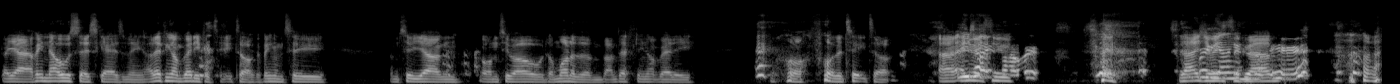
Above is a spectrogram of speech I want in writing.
But yeah, I think that also scares me. I don't think I'm ready for TikTok. I think I'm too, I'm too young or I'm too old. I'm one of them, but I'm definitely not ready for, for the TikTok. Uh, anyway, so, so, so that's your and Instagram.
